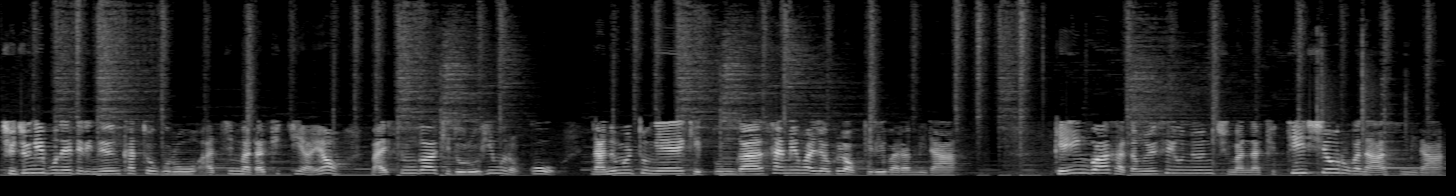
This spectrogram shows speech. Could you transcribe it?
주중에 보내드리는 카톡으로 아침마다 큐티하여 말씀과 기도로 힘을 얻고 나눔을 통해 기쁨과 삶의 활력을 얻기를 바랍니다. 개인과 가정을 세우는 주만나 큐티 시어로가 나왔습니다.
